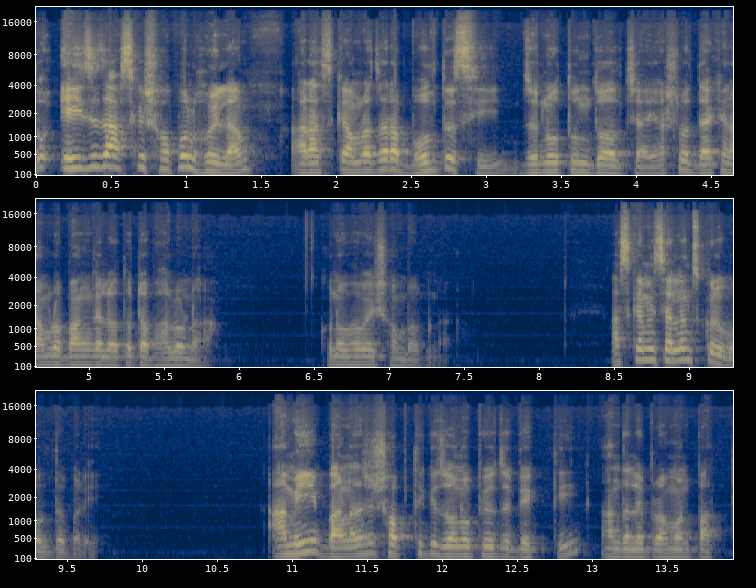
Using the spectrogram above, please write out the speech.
তো এই যে আজকে সফল হইলাম, আর আজকে আমরা যারা বলতেছি যে নতুন দল চাই, আসলে দেখেন আমরা বাঙালি অতটা ভালো না, কোনোভাবেই সম্ভব না। আজকে আমি চ্যালেঞ্জ করে বলতে পারি। আমি বাংলাদেশের সব থেকে জনপ্রিয় যে ব্যক্তি, আন্দালিব রহমান পার্থ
